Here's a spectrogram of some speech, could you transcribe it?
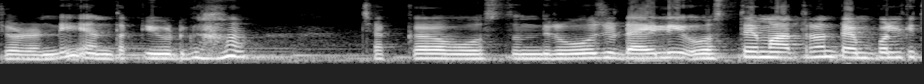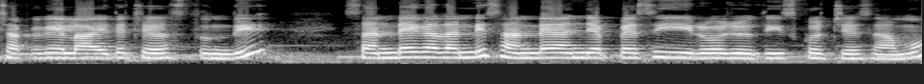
చూడండి ఎంత క్యూట్గా చక్కగా పోస్తుంది. రోజు డైలీ వస్తే మాత్రం టెంపుల్కి చక్కగా ఇలా అయితే చేస్తుంది. సండే కదండి సండే అని చెప్పేసి ఈరోజు తీసుకొచ్చేసాము.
